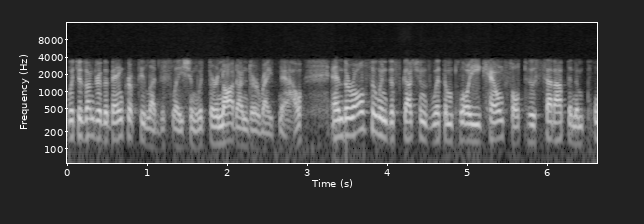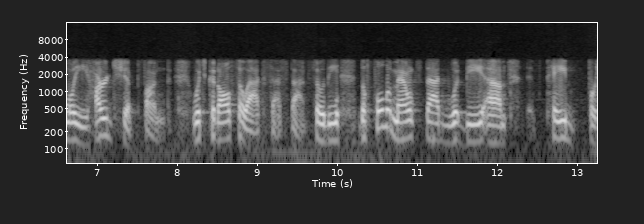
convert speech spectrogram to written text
which is under the bankruptcy legislation, which they're not under right now. And they're also in discussions with employee counsel to set up an employee hardship fund, which could also access that. So the, the full amounts that would be um, paid for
